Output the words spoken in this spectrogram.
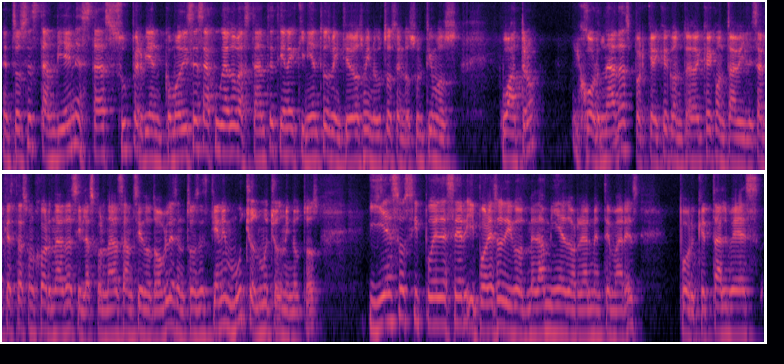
Entonces también está súper bien. Como dices, ha jugado bastante, tiene 522 minutos en los últimos cuatro jornadas, porque hay que, hay que contabilizar que estas son jornadas y las jornadas han sido dobles, entonces tiene muchos, muchos minutos. Y eso sí puede ser, y por eso digo, me da miedo realmente Mares, porque tal vez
